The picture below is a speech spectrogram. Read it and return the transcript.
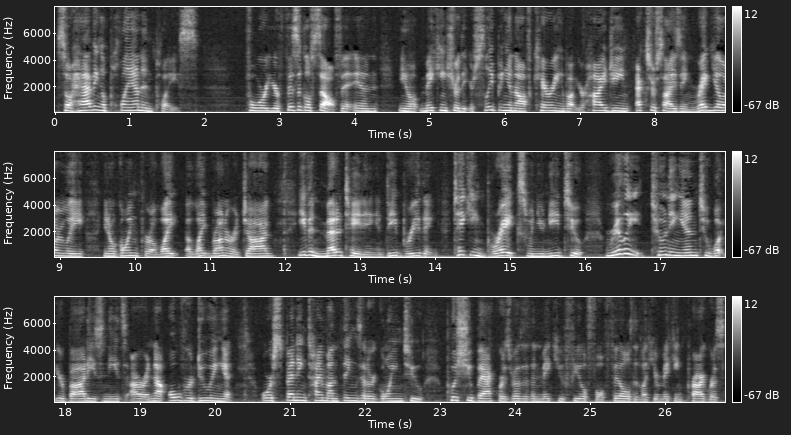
So having a plan in place for your physical self in you know making sure that you're sleeping enough caring about your hygiene exercising regularly you know going for a light a light run or a jog even meditating and deep breathing taking breaks when you need to really tuning into what your body's needs are and not overdoing it or spending time on things that are going to push you backwards rather than make you feel fulfilled and like you're making progress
